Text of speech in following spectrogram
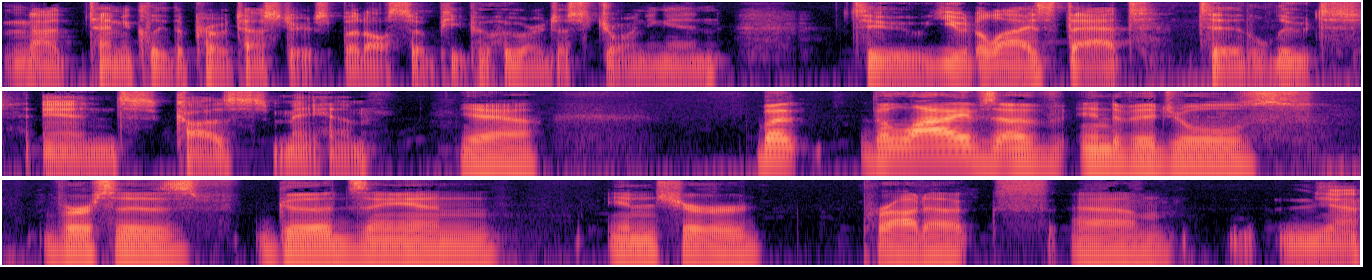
not technically the protesters, but also people who are just joining in to utilize that to loot and cause mayhem. Yeah. But the lives of individuals versus goods and insured products. Um, yeah.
